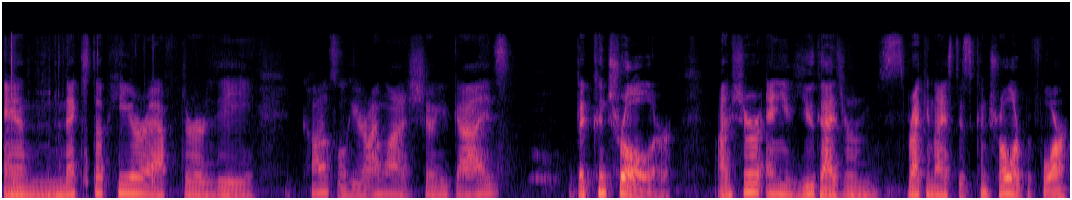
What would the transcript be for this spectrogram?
And next up here, after the console here, I want to show you guys the controller. I'm sure any of you guys recognize this controller before.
